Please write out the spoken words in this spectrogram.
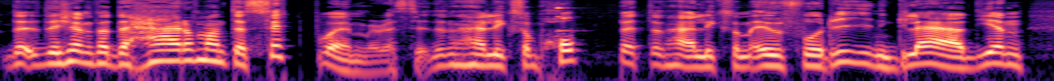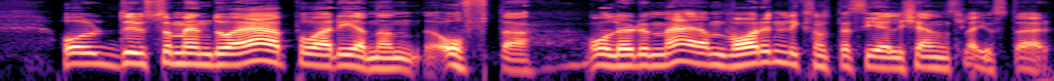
det, det kändes att det här har man inte sett på Emirates. Den här liksom hoppet, den här liksom euforin, glädjen. Och du som ändå är på arenan ofta, håller du med? Var det en liksom speciell känsla just där?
